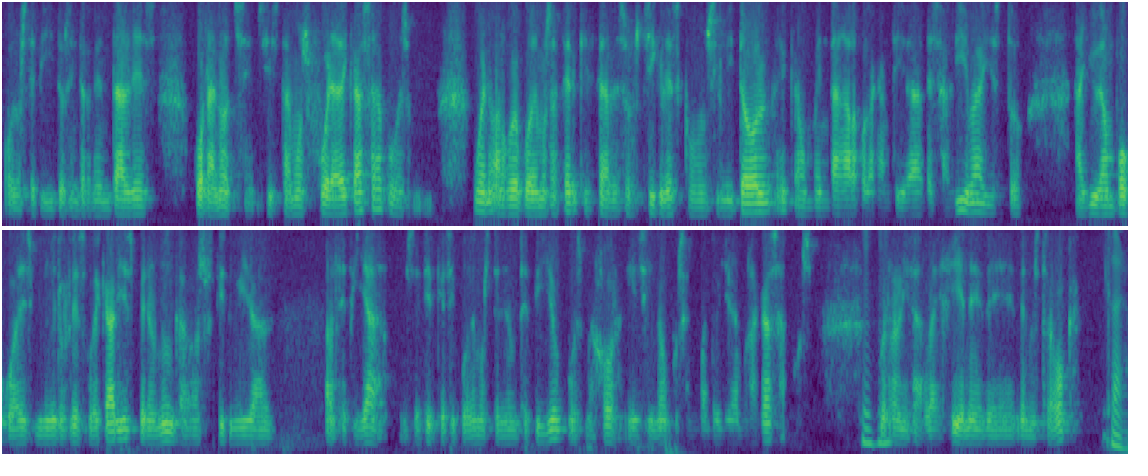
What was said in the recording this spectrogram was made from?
o los cepillitos interdentales por la noche. Si estamos fuera de casa, pues bueno, algo que podemos hacer quizás esos chicles con xilitol eh, que aumentan algo la cantidad de saliva y esto ayuda un poco a disminuir el riesgo de caries, pero nunca va a sustituir al, cepillado. Es decir, que si podemos tener un cepillo, pues mejor. Y si no, pues en cuanto lleguemos a casa, pues, pues realizar la higiene de, nuestra boca. Claro.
